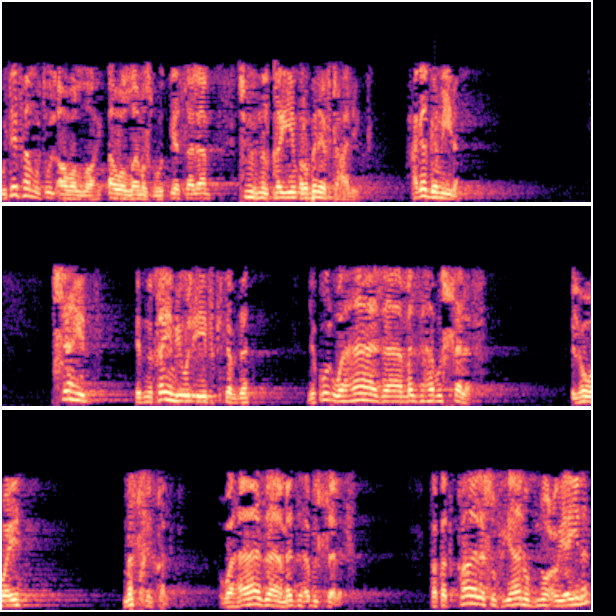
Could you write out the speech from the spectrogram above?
وتفهم وتقول آه والله آه والله مظبوط يا سلام. شوف ابن القيم ربنا يفتح عليك. حاجات جميلة. الشاهد ابن القيم بيقول إيه في الكتاب ده؟ يقول وهذا مذهب السلف. اللي هو إيه؟ مسخ القلب. وهذا مذهب السلف. فقد قال سفيان بن عيينة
